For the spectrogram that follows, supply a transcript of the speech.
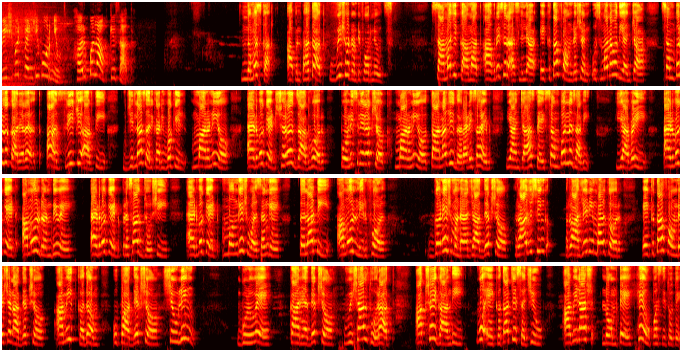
विश्व 24 न्यूज हर पल आपके साथ. नमस्कार आपण पाहतात विश्व ट्वेंटी फोर न्यूज. सामाजिक कामात अग्रेसर असलेल्या एकता फाउंडेशन उस्मानाबाद यांच्या संपर्क कार्यालयात आज श्रीची आरती जिल्हा सरकारी वकील माननीय ॲडव्होकेट शरद जाधवर पोलीस निरीक्षक माननीय तानाजी दराडे साहेब यांच्या हस्ते संपन्न झाली. यावेळी advocate Amol Randive advocate Prasad Joshi advocate Mangesh Walsange talathi Amol Nirphal Ganesh मंडळाचे अध्यक्ष राजसिंग राजे निंबाळकर एकता फाउंडेशन अध्यक्ष अमित कदम उपाध्यक्ष शिवलिंग गुळवे कार्याध्यक्ष विशाल थोरात अक्षय गांधी व एकताचे सचिव अभिलाष लोमटे हे उपस्थित होते.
